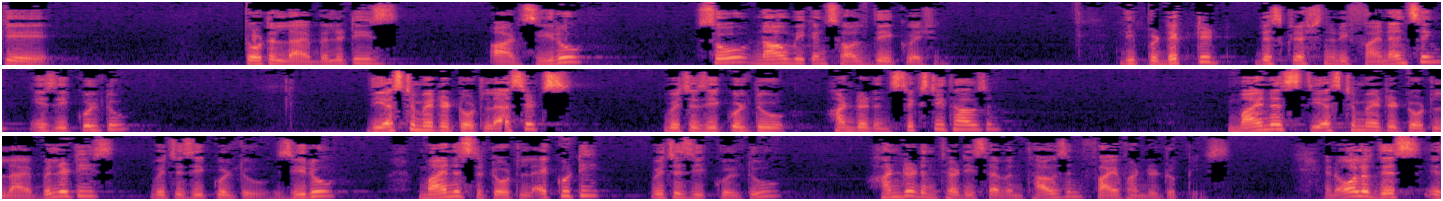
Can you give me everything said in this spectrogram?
کہ total liabilities are zero so now we can solve the equation the predicted discretionary financing is equal to the estimated total assets which is equal to hundred and sixty thousand minus the estimated total liabilities is equal to zero minus the total equity two hundred and thirty seven thousand five hundred rupees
